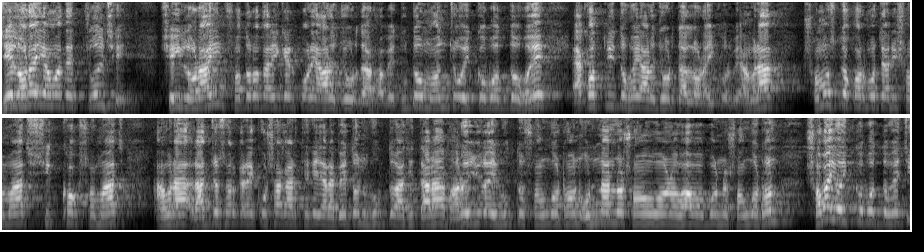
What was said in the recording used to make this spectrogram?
যে লড়াই আমাদের চলছে, সেই লড়াই সতেরো তারিখের পরে আরও জোরদার হবে। দুটো মঞ্চ ঐক্যবদ্ধ হয়ে, একত্রিত হয়ে আরও জোরদার লড়াই করবে। আমরা সমস্ত কর্মচারী সমাজ, শিক্ষক সমাজ, আমরা রাজ্য সরকারের কোষাগার থেকে যারা বেতনভুক্ত আছি, তারা বারোই জুলাই ভুক্ত সংগঠন, অন্যান্য সমভাবাপন্ন সংগঠন, সবাই ঐক্যবদ্ধ হয়েছি,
